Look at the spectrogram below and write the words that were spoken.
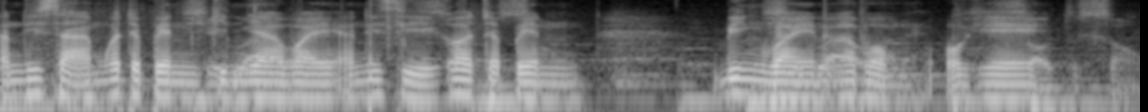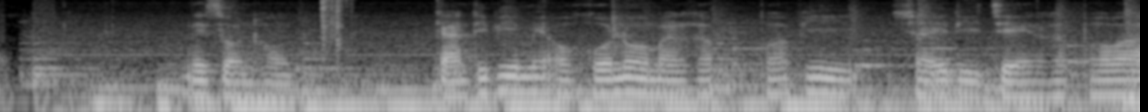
อันที่สามก็จะเป็นกินยาไว อันที่สี่ก็จะเป็นวิ่งไวนะครับผม โอเค ในส่วนของการที่พี่ไม่เอาโคโนมานะครับ เพราะพี่ใช้ดีเจนะครับ เพราะว่า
